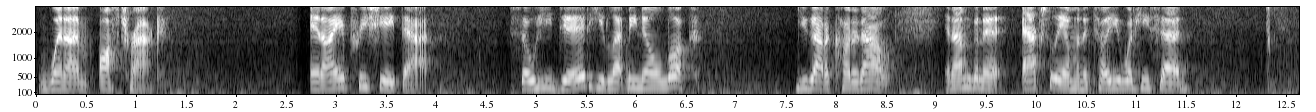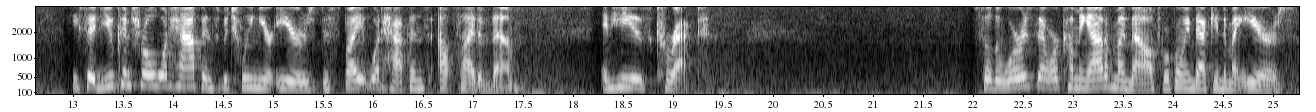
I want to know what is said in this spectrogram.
when I'm off track. And I appreciate that. So he did. He let me know, look, you got to cut it out. And I'm going to actually I'm going to tell you what he said. He said, "You control what happens between your ears despite what happens outside of them." And he is correct. So the words that were coming out of my mouth were going back into my ears.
